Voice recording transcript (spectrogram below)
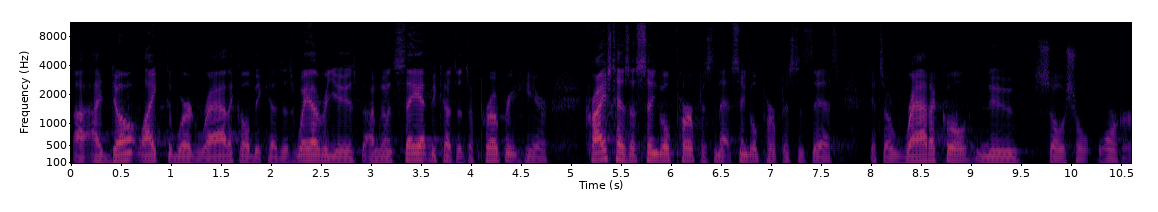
Uh, I don't like the word radical because it's way overused, but I'm going to say it because it's appropriate here. Christ has a single purpose, and that single purpose is this it's a radical new social order.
